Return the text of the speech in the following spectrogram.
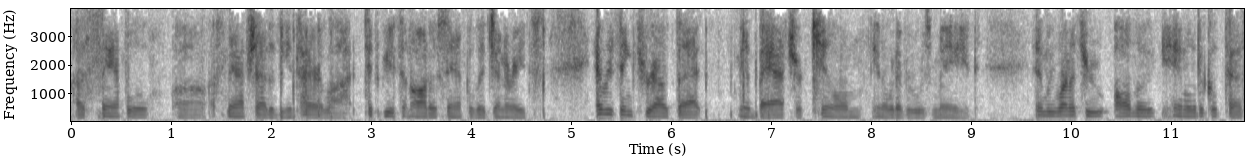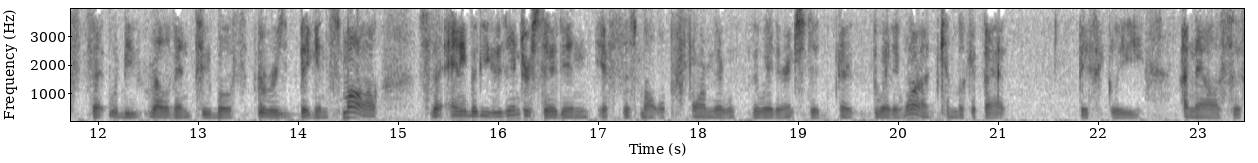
a sample, uh, a snapshot of the entire lot. Typically, it's an auto sample that generates everything throughout that you know, batch or kiln, you know, whatever was made. And we run it through all the analytical tests that would be relevant to both brewers big and small, so that anybody who's interested in if this malt will perform their, the way they're interested, the way they want, can look at that basically analysis,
